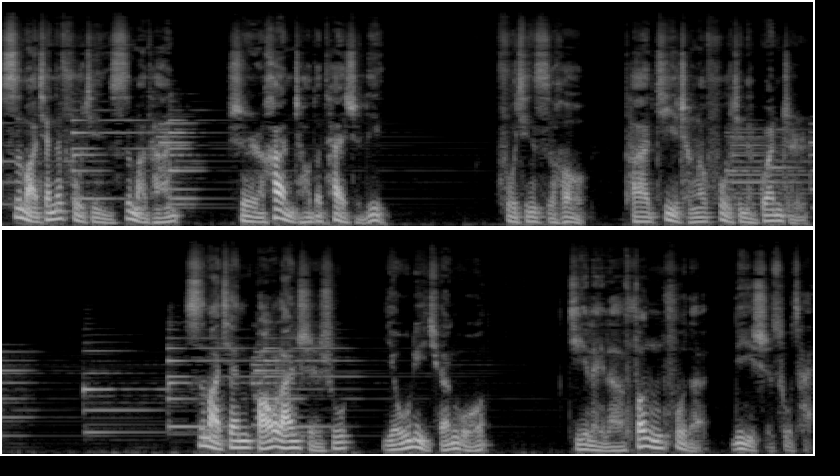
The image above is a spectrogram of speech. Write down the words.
司马迁的父亲司马谈是汉朝的太史令。父亲死后，他继承了父亲的官职。司马迁饱览史书，游历全国，积累了丰富的历史素材。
